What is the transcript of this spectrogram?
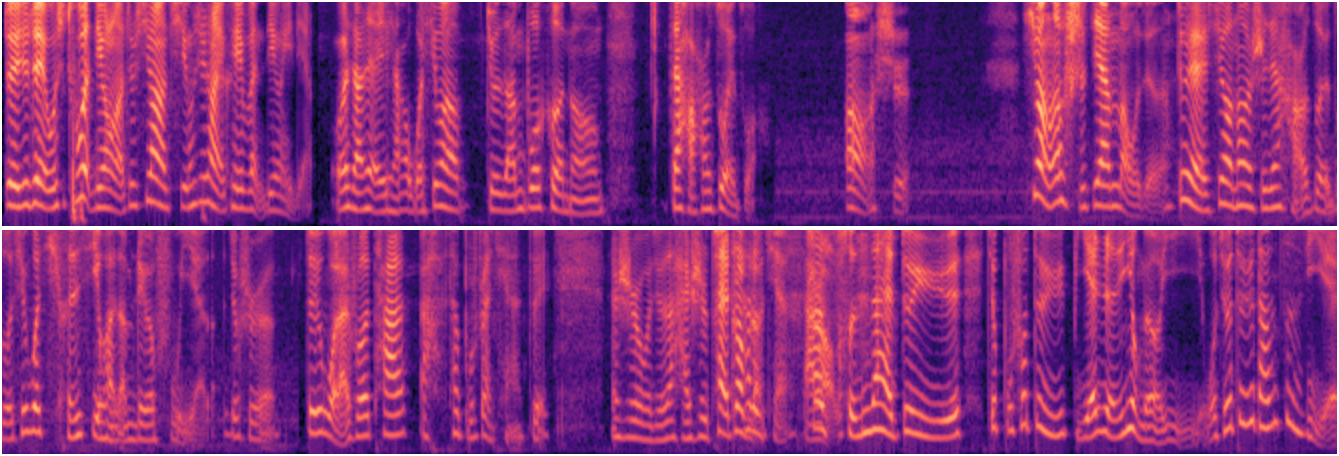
对对对，我是图稳定了，就是希望情绪上也可以稳定一点。我想起来一条，我希望就是咱们播客能再好好做一做。嗯，是，希望能有时间吧，我觉得。对，希望能有时间好好做一做。其实我很喜欢咱们这个副业的，就是对于我来说，它啊，它不是赚钱，对，但是我觉得还是他也赚不了钱，打它的。存在对于就不说对于别人有没有意义，我觉得对于咱们自己，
